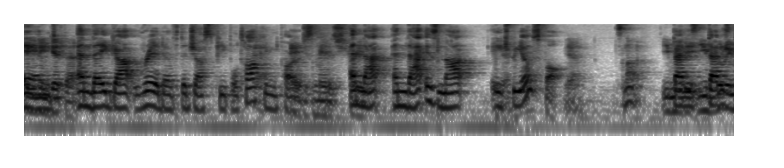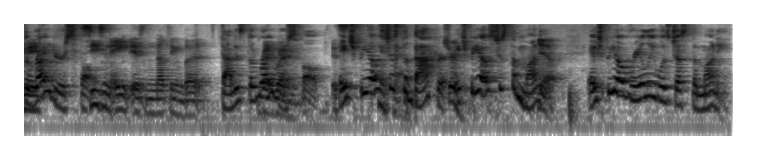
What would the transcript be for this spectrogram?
And, you didn't get that. and they got rid of the just people talking And part. it just made it straight. and that and that is not HBO's fault. yeah, it's not. You That made is- it- that is the writer's fault. Season eight is nothing but That is the writer's fault. It's- HBO's just the backer. Sure. HBO's just the money. Yeah. HBO really was just the money.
